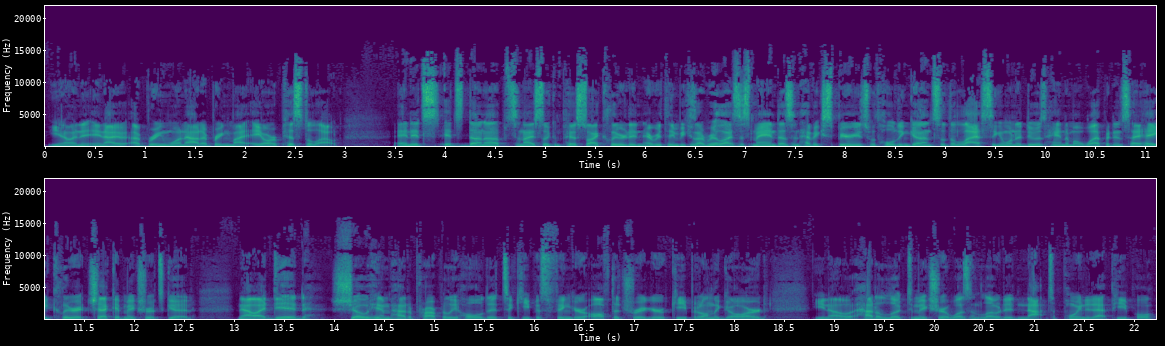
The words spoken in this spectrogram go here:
you know, and, and I, I bring one out. I bring my AR pistol out and it's it's done up. It's a nice looking pistol. I cleared it and everything because I realized this man doesn't have experience with holding guns. So the last thing I want to do is hand him a weapon and say, "Hey, clear it, check it, make sure it's good." Now I did show him how to properly hold it to keep his finger off the trigger, keep it on the guard. You know how to look to make sure it wasn't loaded, not to point it at people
